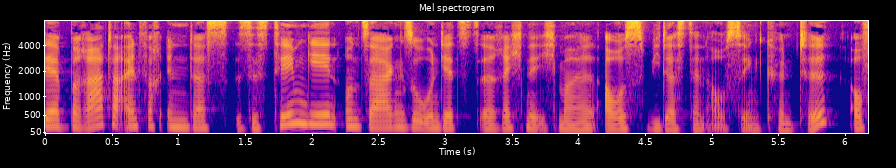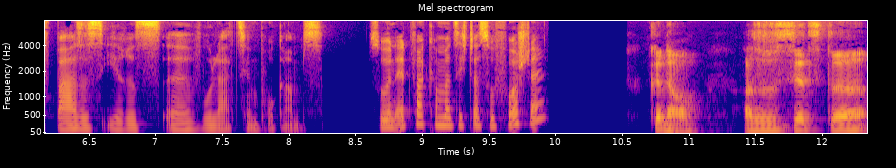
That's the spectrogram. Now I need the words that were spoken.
der Berater einfach in das System gehen und sagen, so, und jetzt äh, rechne ich mal aus, wie das denn aussehen könnte auf Basis ihres äh, Volatium-Programms. So in etwa kann man sich das so vorstellen? Genau. Also es ist jetzt äh,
